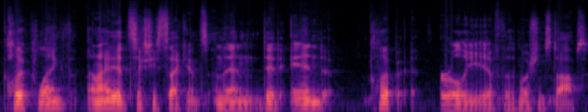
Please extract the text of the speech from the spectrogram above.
Clip length, and I did 60 seconds, and then did end clip early if the motion stops.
